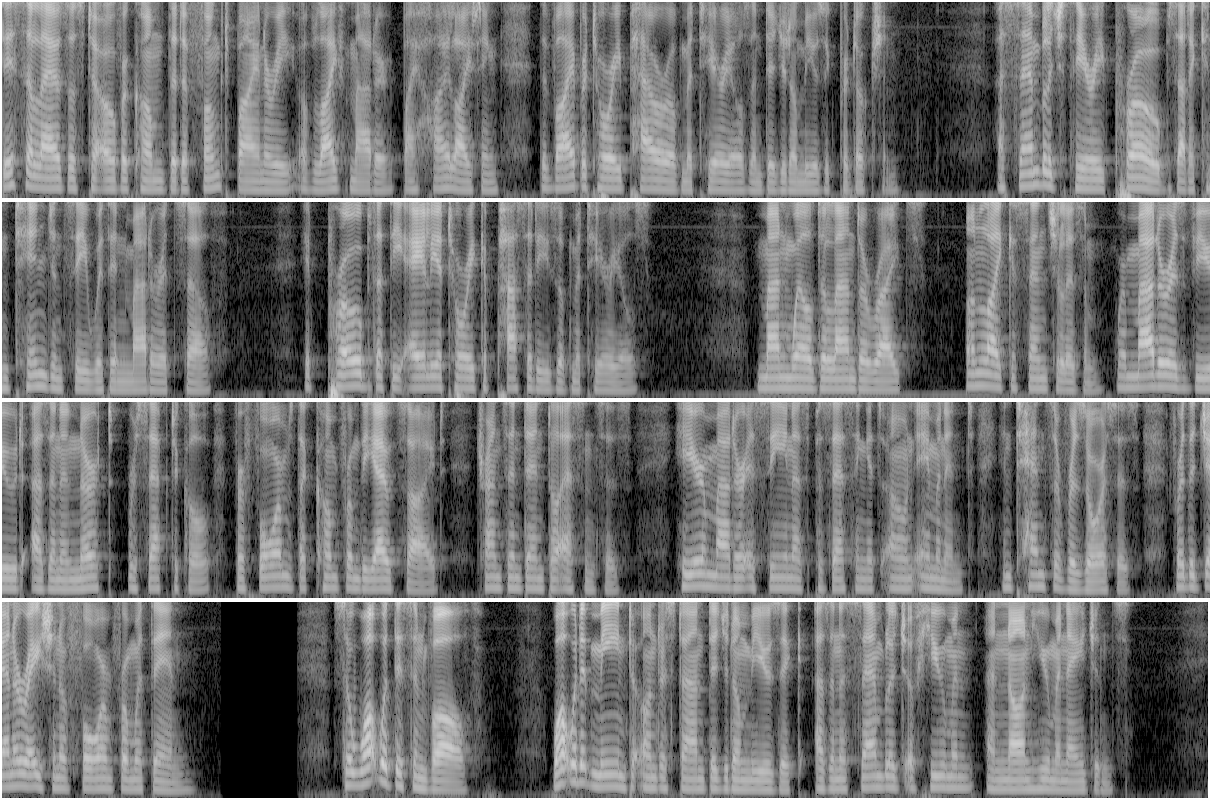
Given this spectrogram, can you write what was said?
This allows us to overcome the defunct binary of life matter by highlighting the vibratory power of materials in digital music production. Assemblage theory probes at a contingency within matter itself. It probes at the aleatory capacities of materials. Manuel Delanda writes Unlike essentialism, where matter is viewed as an inert receptacle for forms that come from the outside, transcendental essences, here, matter is seen as possessing its own immanent, intensive resources for the generation of form from within. So, what would this involve? What would it mean to understand digital music as an assemblage of human and non human agents?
